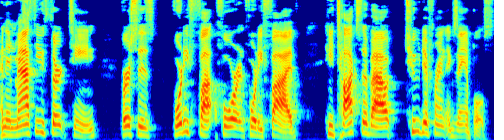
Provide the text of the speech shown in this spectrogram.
and in Matthew 13 verses 44 and 45, he talks about two different examples.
